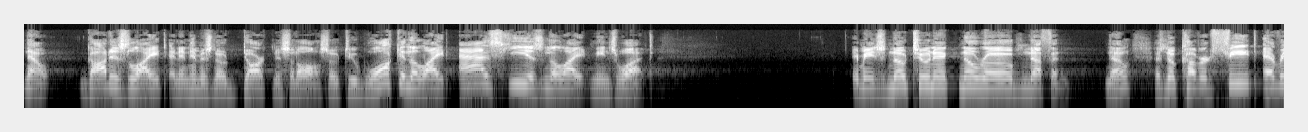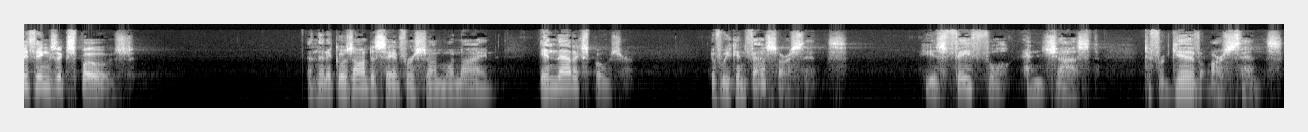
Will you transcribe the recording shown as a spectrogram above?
Now, God is light and in him is no darkness at all. So to walk in the light as he is in the light means what? It means no tunic, no robe, nothing. No? There's no covered feet, everything's exposed. And then it goes on to say in 1 John 1 9, in that exposure, if we confess our sins, he is faithful and just to forgive our sins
